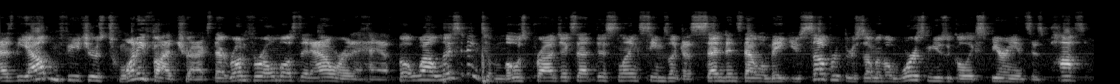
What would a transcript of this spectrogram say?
as the album features 25 tracks that run for almost an hour and a half, but while listening to most projects at this length seems like a sentence that will make you suffer through some of the worst musical experiences possible.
